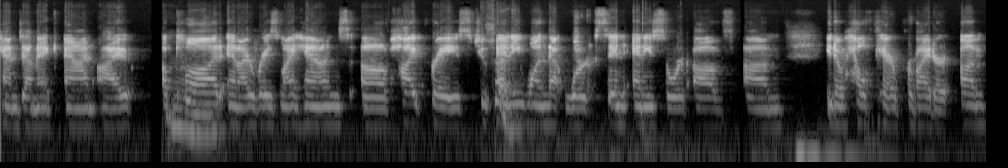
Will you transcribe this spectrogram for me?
pandemic. And I applaud and I raise my hands of high praise to Sure. anyone that works in any sort of, um, you know, healthcare provider. Um,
